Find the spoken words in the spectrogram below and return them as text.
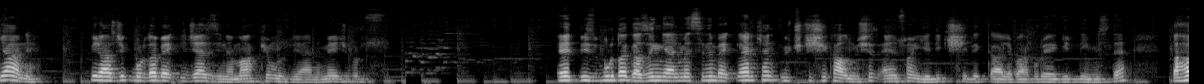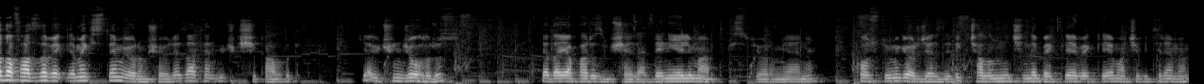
Yani birazcık burada bekleyeceğiz yine. Mahkumuz yani mecburuz. Evet biz burada gazın gelmesini beklerken 3 kişi kalmışız. En son 7 kişiydik galiba buraya girdiğimizde. Daha da fazla beklemek istemiyorum şöyle. Zaten 3 kişi kaldık. Ya 3. oluruz ya da yaparız bir şeyler. Deneyelim artık istiyorum yani. Kostümü göreceğiz dedik. Çalının içinde bekleye bekleye maçı bitiremem.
